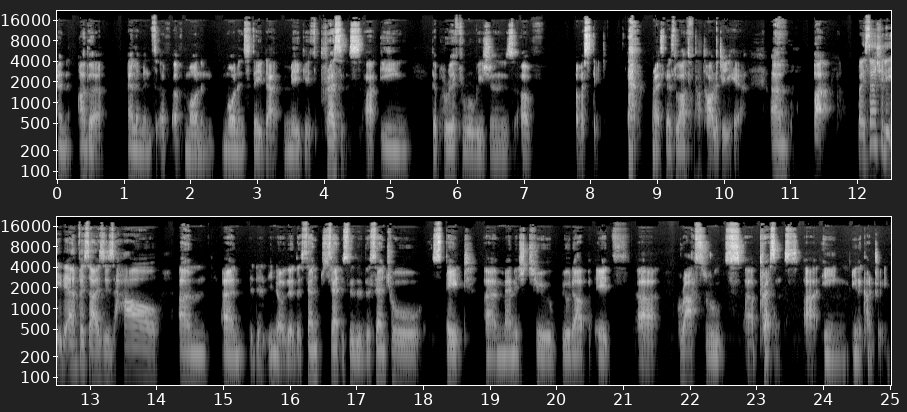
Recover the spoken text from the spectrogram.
and other elements of, of modern modern state that make its presence uh, in the peripheral regions of of a state. right, so there's a lot of tautology here. Um, but but essentially it emphasizes how um, and you know the the, cent- the, the central state uh, managed to build up its uh, grassroots uh, presence uh, in in the country.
